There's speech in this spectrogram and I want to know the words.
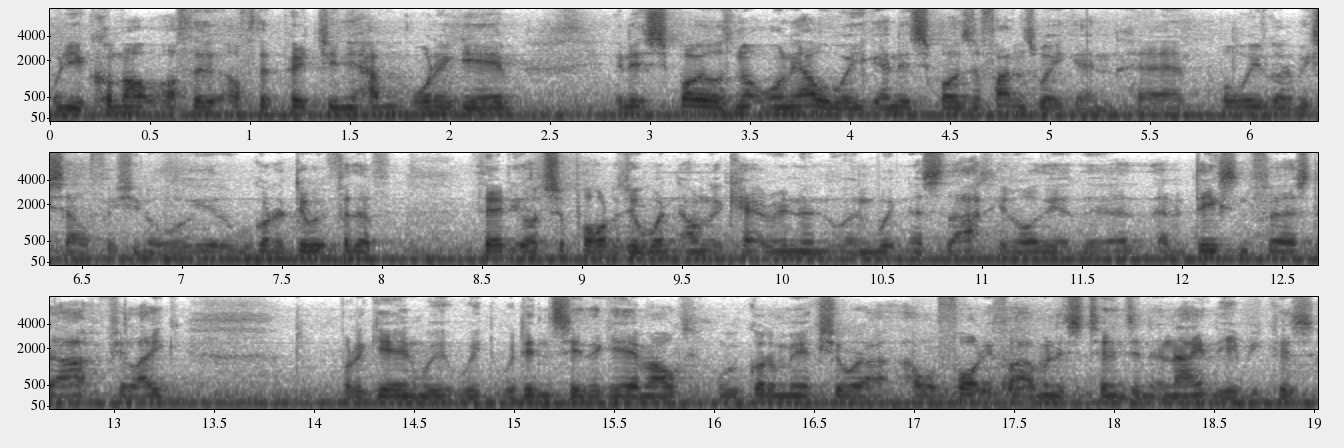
when you come out off the off the pitch and you haven't won a game, and it spoils not only our weekend, it spoils the fans' weekend. Uh, but we've got to be selfish. You know, we've got to do it for the 30 odd supporters who went down to Kettering and, and witnessed that. You know, they, they had a decent first half, if you like. But again, we, we, we didn't see the game out. We've got to make sure our 45 minutes turns into 90 because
